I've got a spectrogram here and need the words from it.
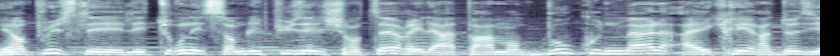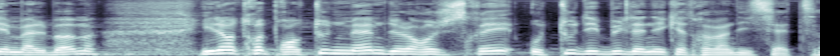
Et en plus, les, tournées semblent épuiser le chanteur et il a apparemment beaucoup de mal à écrire un deuxième album. Il entreprend tout de même de l'enregistrer au tout début de l'année 97.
